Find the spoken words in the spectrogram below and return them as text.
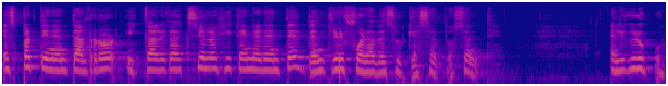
es pertinente al rol y carga axiológica inherente dentro y fuera de su quehacer docente. El grupo.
